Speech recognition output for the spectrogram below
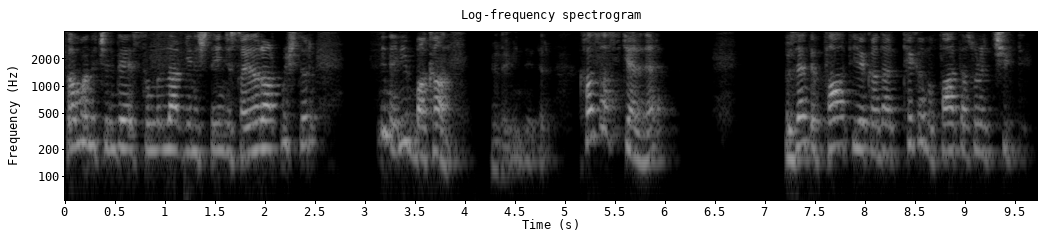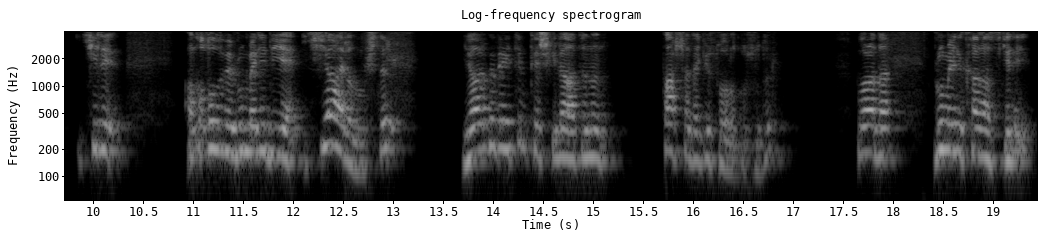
zaman içinde sınırlar genişleyince sayılar artmıştır. Bir nevi bakan görevindedir. Kas askerler özellikle Fatih'e kadar tek ama Fatih'ten sonra çift ikili Anadolu ve Rumeli diye ikiye ayrılmıştır. Yargı ve Eğitim Teşkilatı'nın Taşra'daki sorumlusudur. Bu arada Rumeli Kaz askeri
